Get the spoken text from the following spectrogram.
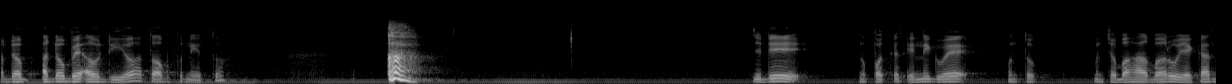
Adobe, Adobe Audio atau apa pun itu. Jadi ngepodcast ini gue untuk mencoba hal baru ya kan?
